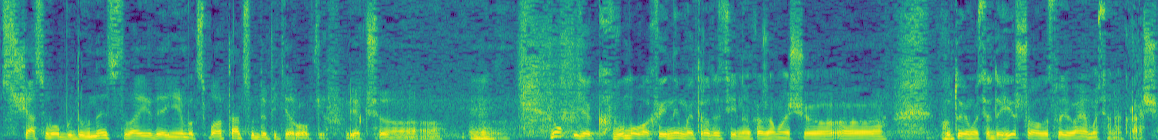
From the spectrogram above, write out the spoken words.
з часу його будівництва і введення в експлуатацію до п'яти років. Якщо Ну, як в умовах війни, ми традиційно кажемо, що е, готуємося до гіршого, але сподіваємося на краще.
